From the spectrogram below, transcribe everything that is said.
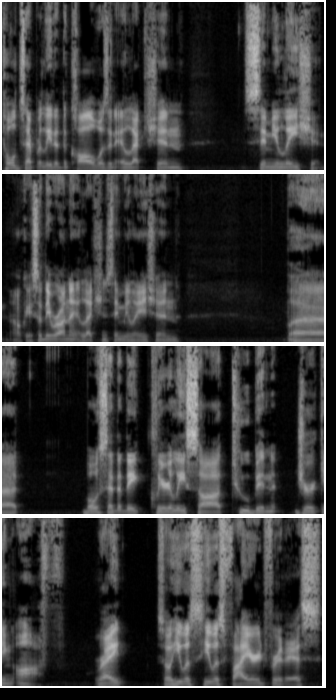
told separately that the call was an election simulation. Okay, so they were on an election simulation but both said that they clearly saw Toobin jerking off, right? So he was he was fired for this,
